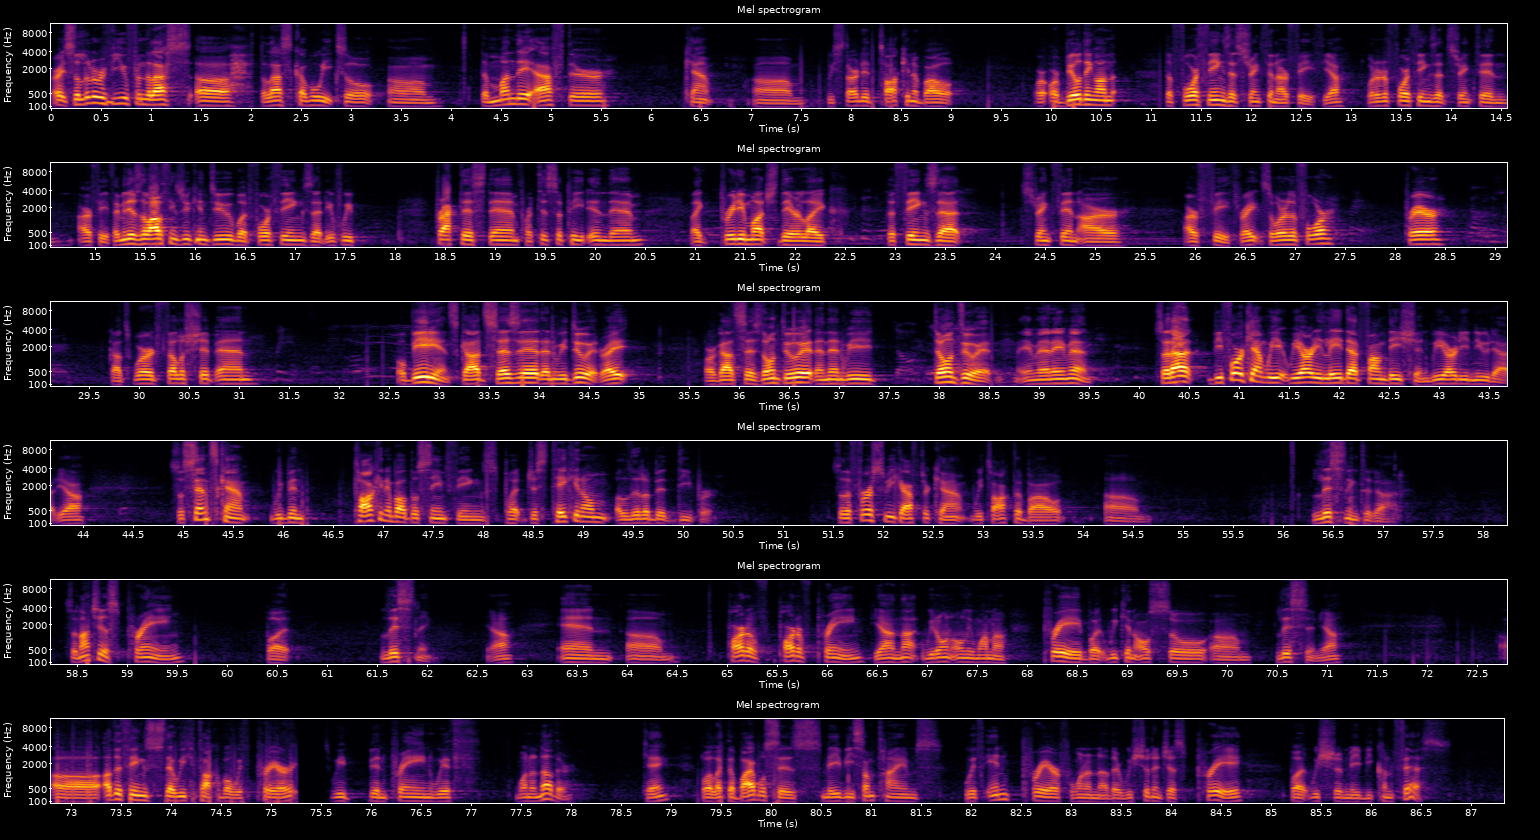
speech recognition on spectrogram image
All right, so a little review from the last uh, the last couple weeks. So um, the Monday after camp, um, we started talking about or, or building on the four things that strengthen our faith. Yeah, what are the four things that strengthen our faith? I mean, there's a lot of things we can do, but four things that if we practice them, participate in them, like pretty much they're like the things that strengthen our our faith. Right. So what are the four? Prayer God's word, fellowship, and obedience. God says it and we do it, right? Or God says, don't do it, and then we don't do it. Amen, amen. So that before camp, we, we already laid that foundation. We already knew that, yeah? So since camp, we've been talking about those same things, but just taking them a little bit deeper. So the first week after camp, we talked about um, listening to God. So not just praying, but listening. Yeah, and um, part of part of praying. Yeah, not we don't only want to pray, but we can also um, listen. Yeah. Uh, other things that we can talk about with prayer. We've been praying with one another. Okay, but like the Bible says, maybe sometimes within prayer for one another, we shouldn't just pray, but we should maybe confess.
